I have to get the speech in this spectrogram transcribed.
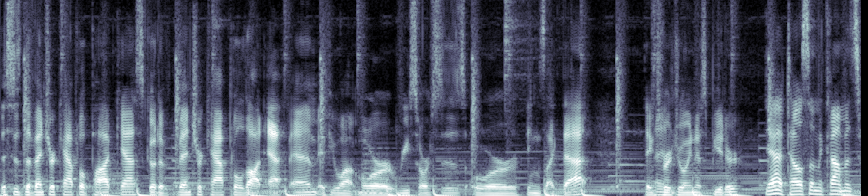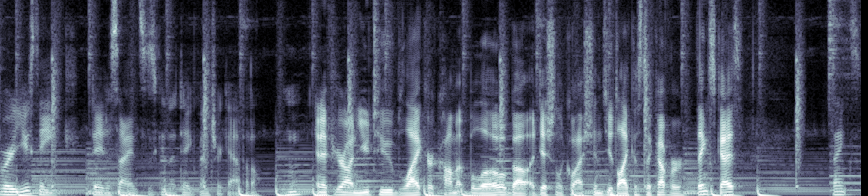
This is the Venture Capital Podcast. Go to venturecapital.fm if you want more resources or things like that. Thanks for joining us, Peter. Yeah, tell us in the comments where you think data science is going to take venture capital. Mhm. And if you're on YouTube, like or comment below about additional questions you'd like us to cover. Thanks, guys. Thanks.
